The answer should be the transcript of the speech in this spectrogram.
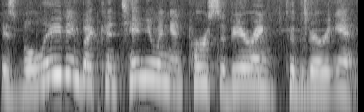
is believing but continuing and persevering to the very end.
